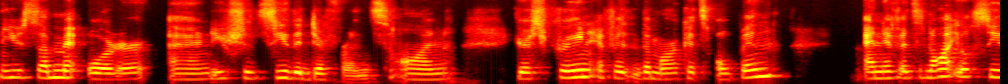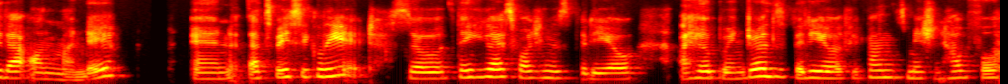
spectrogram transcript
you submit order and you should see the difference on your screen if it, the market's open. And if it's not, you'll see that on Monday. And that's basically it. So thank you guys for watching this video. I hope you enjoyed this video. If you found this information helpful,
